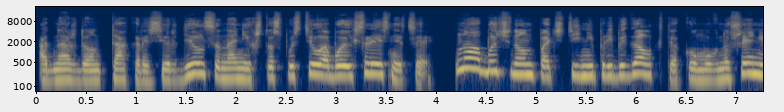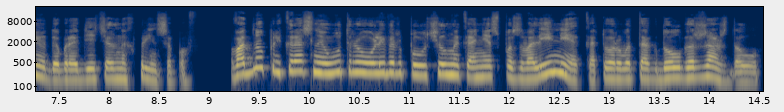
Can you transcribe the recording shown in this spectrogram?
Однажды он так рассердился на них, что спустил обоих с лестницы, но обычно он почти не прибегал к такому внушению добродетельных принципов. В одно прекрасное утро Оливер получил, наконец, позволение, которого так долго жаждал.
